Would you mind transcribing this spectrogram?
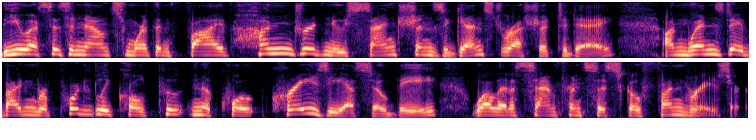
The U.S. has announced more than 500 new sanctions against Russia today. On Wednesday, Biden reportedly called Putin a, quote, crazy SOB while at a San Francisco fundraiser.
